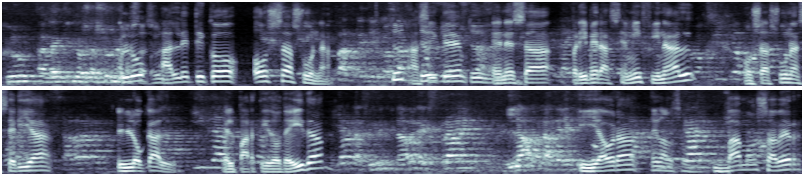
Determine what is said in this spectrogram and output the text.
Club Osasuna. Atlético Osasuna. Así que en esa primera semifinal, Osasuna sería local el partido de ida. Y ahora vamos a ver.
